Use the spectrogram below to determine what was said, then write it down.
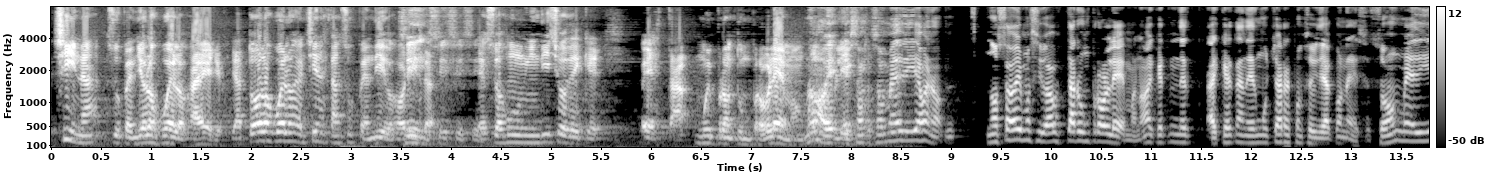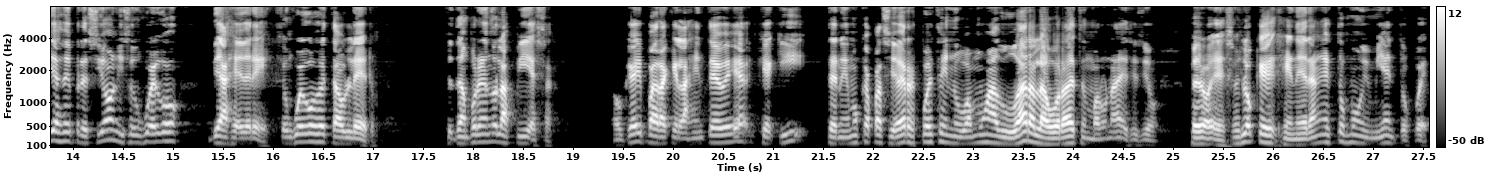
China suspendió los vuelos aéreos. Ya todos los vuelos en China están suspendidos ahorita. Sí, sí, sí. Eso es un indicio de que está muy pronto un problema. Un No, eh, son, son medidas, bueno, no sabemos si va a estar un problema, ¿no? Hay que tener, hay que tener mucha responsabilidad con eso. Son medidas de presión y son juegos de ajedrez, son juegos de tablero. Se están poniendo las piezas, ¿ok? Para que la gente vea que aquí tenemos capacidad de respuesta y no vamos a dudar a la hora de tomar una decisión. Pero eso es lo que generan estos movimientos, pues.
